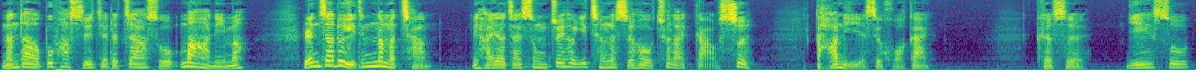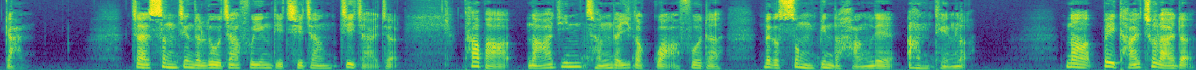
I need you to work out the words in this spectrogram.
难道不怕死者的家属骂你吗？人家都已经那么惨，你还要在送最后一程的时候出来搞事，打你也是活该。可是耶稣敢。在圣经的路加福音第七章记载着，他把拿因城的一个寡妇的那个送殡的行列按停了。那被抬出来的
